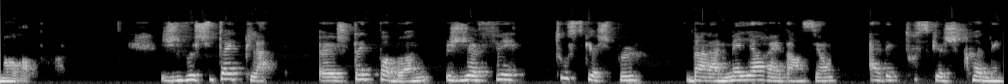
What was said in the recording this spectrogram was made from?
m'auras pas. Je, veux, je suis peut-être plate, euh, je suis peut-être pas bonne. Je fais tout ce que je peux dans la meilleure intention avec tout ce que je connais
